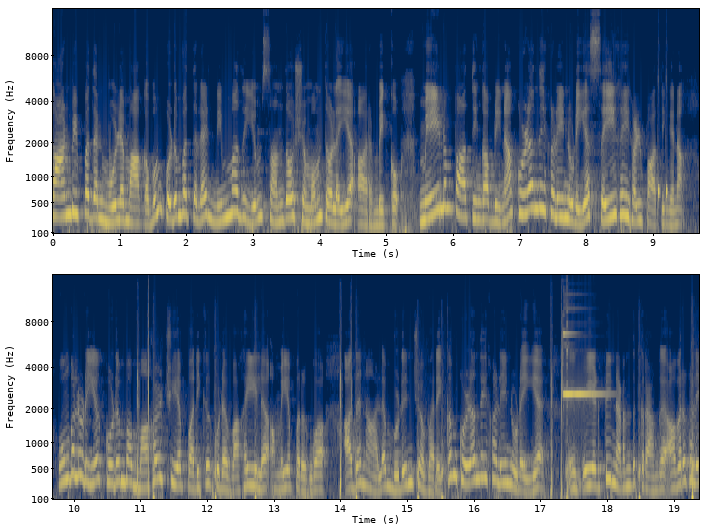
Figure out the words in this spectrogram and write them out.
காண்பிப்பதன் மூலமாகவும் குடும்பத்தில் நிம்மதியும் சந்தோஷமும் தொலைய ஆரம்பிக்கும். மேலும் பார்த்தீங்க அப்படின்னா குழந்தைகளினுடைய செய்கைகள் பார்த்தீங்கன்னா உங்களுடைய குடும்ப மகிழ்ச்சியை பறிக்கக்கூடிய வகையில் அமையப்பெறுங்க. அதனால் முடிஞ்ச வரைக்கும் குழந்தைகளினுடைய எப்படி நடந்துக்கிறாங்க அவர்களை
